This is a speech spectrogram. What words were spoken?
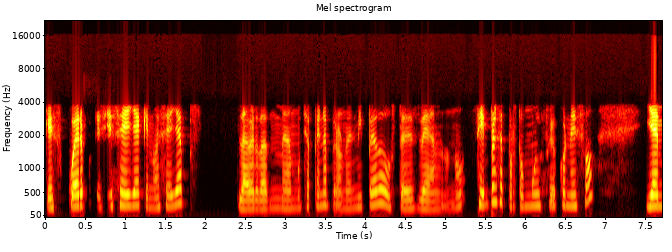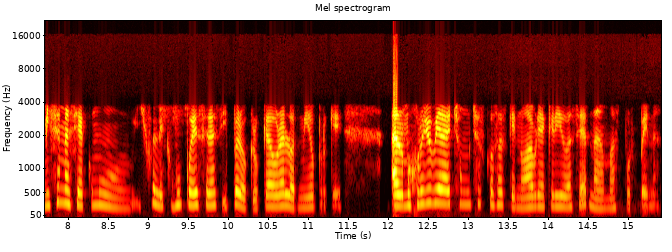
que es cuerpo, que si es ella, que no es ella, pues la verdad me da mucha pena, pero no es mi pedo, ustedes véanlo, ¿no? Siempre se portó muy frío con eso y a mí se me hacía como, híjole, ¿cómo puede ser así? Pero creo que ahora lo admiro porque a lo mejor yo hubiera hecho muchas cosas que no habría querido hacer nada más por pena.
